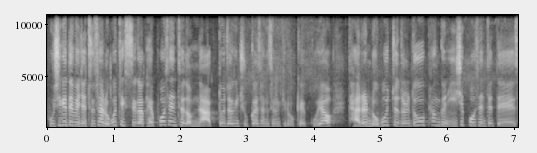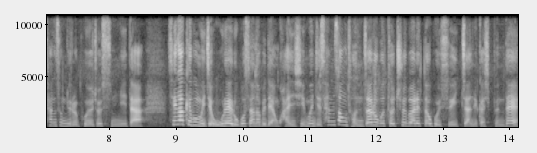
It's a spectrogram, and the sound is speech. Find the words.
보시게 되면 이제 두산 로보틱스가 100% 넘는 압도적인 주가 상승을 기록했고요. 다른 로봇주들도 평균 20%대 상승률을 보여줬습니다. 생각해 보면 이제 올해 로봇 산업에 대한 관심은 이제 삼성전자로부터 출발했다고 볼 수 있지 않을까 싶은데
